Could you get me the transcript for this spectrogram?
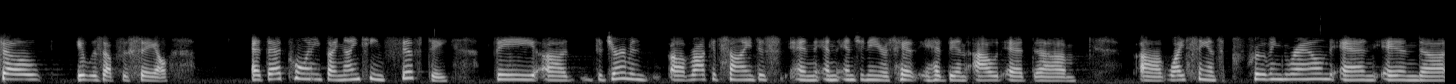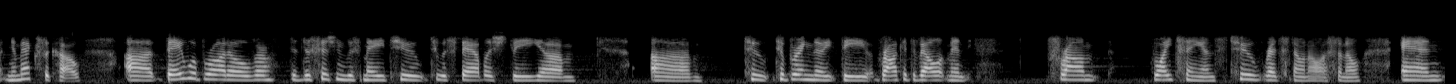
so it was up for sale. At that point, by 1950, the uh, the German uh, rocket scientists and, and engineers had had been out at um, uh, White Sands Proving Ground and in uh, New Mexico. Uh, they were brought over. The decision was made to to establish the um, um, to to bring the the rocket development from White Sands to Redstone Arsenal, and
